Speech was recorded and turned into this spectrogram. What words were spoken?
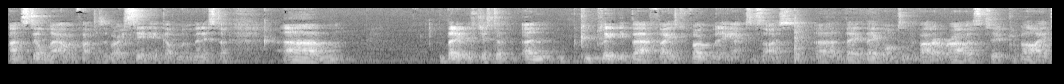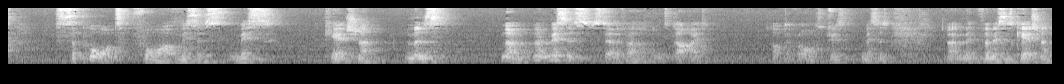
and still now, in fact, is a very senior government minister. Um, but it was just a, a completely barefaced vote winning exercise. Uh, they, they wanted the Barra Bravas to provide support for Mrs. Miss Kirchner. Ms. No, no, Mrs. Still, if her husband's died not divorced, just Mrs. Um, for Mrs. Kirchner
